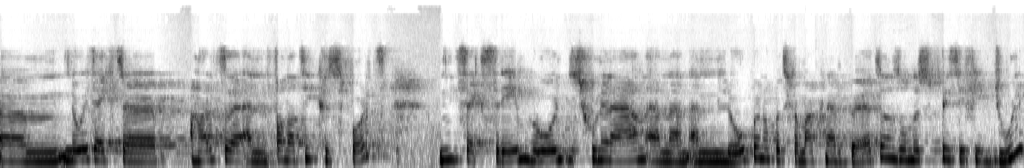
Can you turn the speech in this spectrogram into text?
Um, nooit echt uh, hard uh, en fanatiek gesport niets extreem, gewoon schoenen aan en, en, en, lopen op het gemak naar buiten zonder specifiek doel.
